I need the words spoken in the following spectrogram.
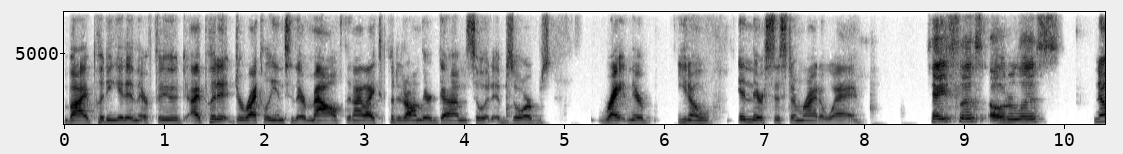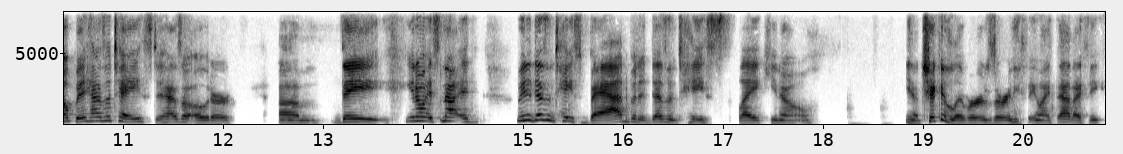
by putting it in their food. I put it directly into their mouth, and I like to put it on their gums so it absorbs right in their you know in their system right away. Tasteless, odorless. Nope, it has a taste. It has an odor. Um, they, you know, it's not. It, I mean, it doesn't taste bad, but it doesn't taste like, you know, you know, chicken livers or anything like that. I think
